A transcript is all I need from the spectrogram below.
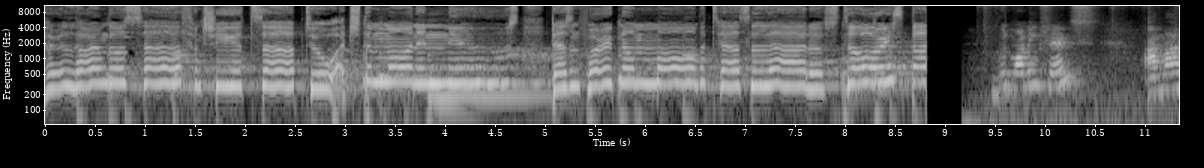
Her alarm goes off and she gets up to watch the morning news. Doesn't work no more, but tells a lot of stories. But good morning friends আমার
